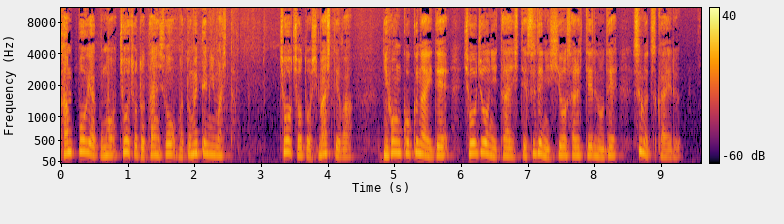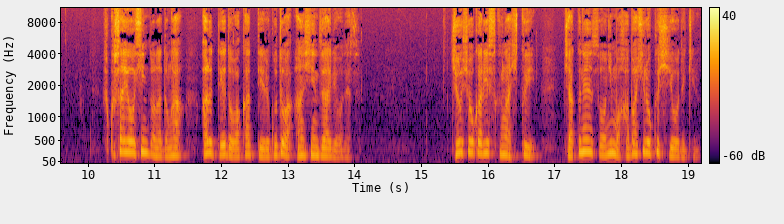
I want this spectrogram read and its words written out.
漢方薬の長所と短所をまとめてみました。長所としましては日本国内で症状に対してすでに使用されているのですぐ使える。副作用頻度などがある程度分かっていることは安心材料です。重症化リスクが低い若年層にも幅広く使用できる。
